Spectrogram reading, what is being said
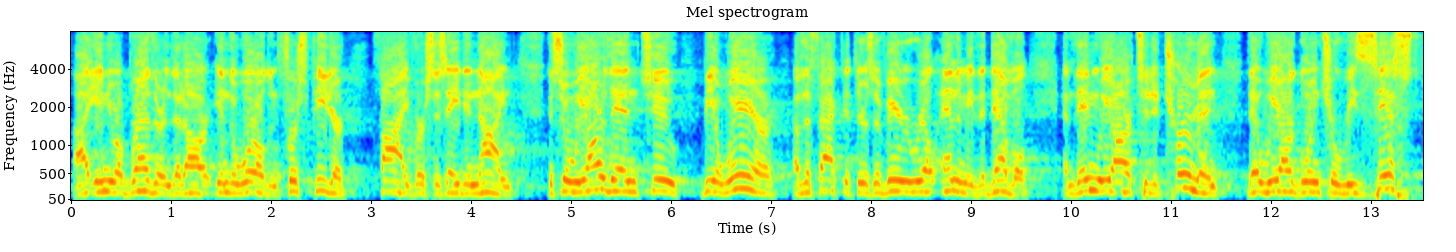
uh, in your brethren that are in the world in 1 Peter 5, verses 8 and 9. And so we are then to be aware of the fact that there's a very real enemy, the devil. And then we are to determine that we are going to resist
